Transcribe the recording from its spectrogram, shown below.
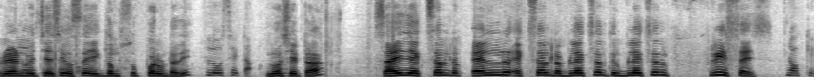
బ్రాండ్ వచ్చేసి వస్తాయి ఏకదమ్ సూపర్ ఉంటుంది. లో సెటా లో set size XL L XL double XL triple XL free size okay.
